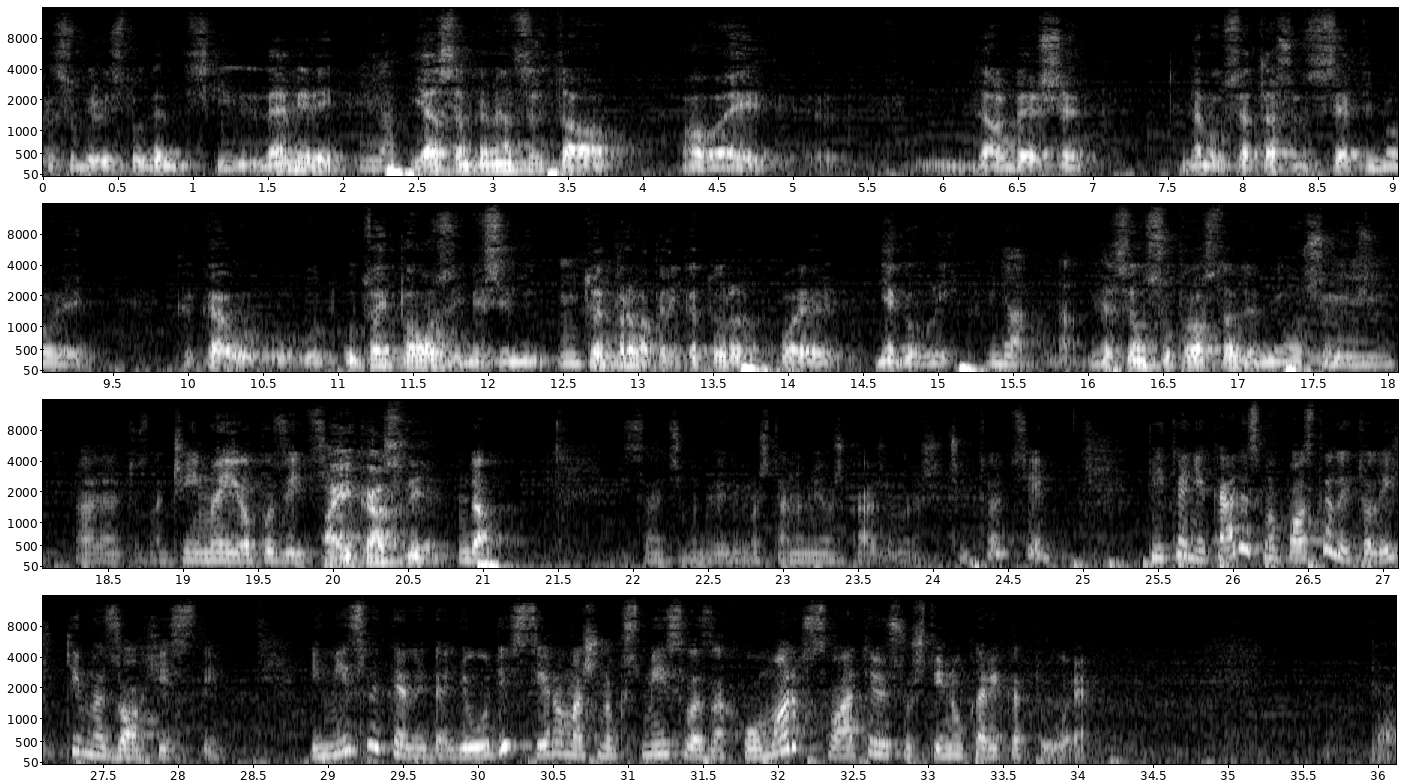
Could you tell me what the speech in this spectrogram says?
kad su bili studentski nemiri, da. ja sam ga nacrtao, ovaj, da li beše, ne mogu sad tačno da se setim, ovaj, ka, u, u, u toj pauzi, mislim, mm -hmm. to je mhm. prva karikatura koja je njegov lik. Da, da. Gde se on suprostavlja Miloševiću. Mm, a da, to znači ima i opozicija. A i kasnije. Da. Sad ćemo da vidimo šta nam još kažu naši čitaci. Pitanje kada smo postali toliki mazohisti? I mislite li da ljudi siromašnog smisla za humor shvataju suštinu karikature? Pa,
